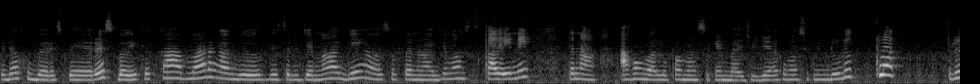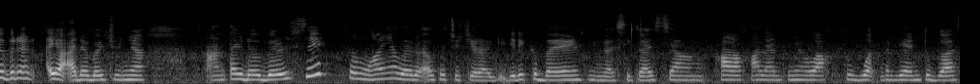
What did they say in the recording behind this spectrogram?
Udah aku beres-beres balik ke kamar ngambil deterjen lagi ngambil softener lagi. Mas kali ini tenang aku nggak lupa masukin baju. Jadi aku masukin dulu klak bener-bener. Ya ada bajunya. Lantai udah bersih semuanya baru aku cuci lagi. Jadi kebayang nggak sih guys yang kalau kalian punya waktu buat ngerjain tugas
